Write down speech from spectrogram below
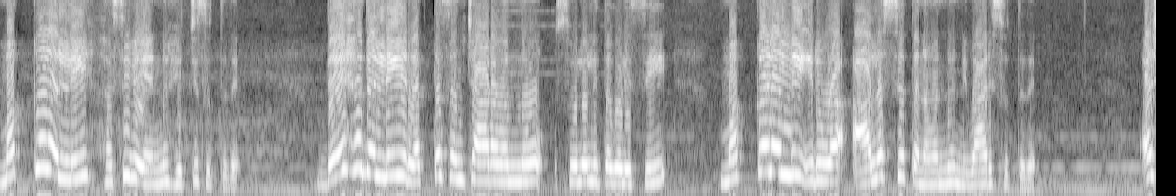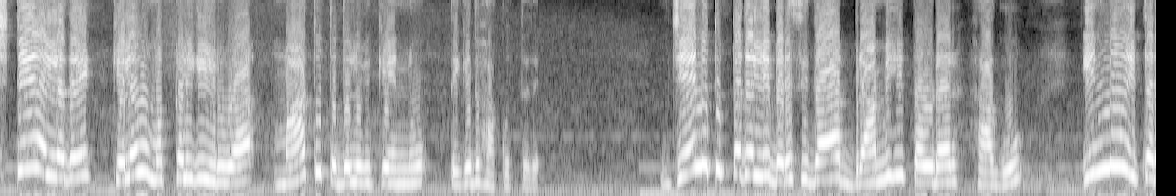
ಮಕ್ಕಳಲ್ಲಿ ಹಸಿವೆಯನ್ನು ಹೆಚ್ಚಿಸುತ್ತದೆ. ದೇಹದಲ್ಲಿ ರಕ್ತ ಸಂಚಾರವನ್ನು ಸುಲಲಿತಗೊಳಿಸಿ ಮಕ್ಕಳಲ್ಲಿ ಇರುವ ಆಲಸ್ಯತನವನ್ನು ನಿವಾರಿಸುತ್ತದೆ. ಅಷ್ಟೇ ಅಲ್ಲದೆ ಕೆಲವು ಮಕ್ಕಳಿಗೆ ಇರುವ ಮಾತು ತೊದಲುವಿಕೆಯನ್ನು ತೆಗೆದುಹಾಕುತ್ತದೆ. ಜೇನುತುಪ್ಪದಲ್ಲಿ ಬೆರೆಸಿದ ಬ್ರಾಹ್ಮಿ ಪೌಡರ್ ಹಾಗೂ ಇನ್ನೂ ಇತರ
